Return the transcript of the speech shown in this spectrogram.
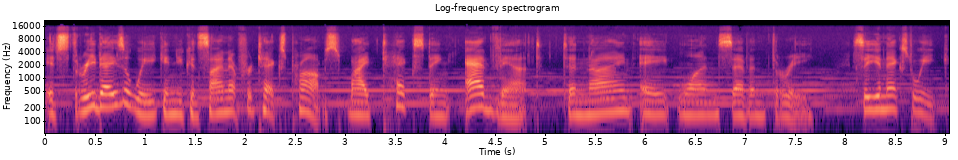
It's three days a week, and you can sign up for text prompts by texting Advent to 98173. See you next week.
